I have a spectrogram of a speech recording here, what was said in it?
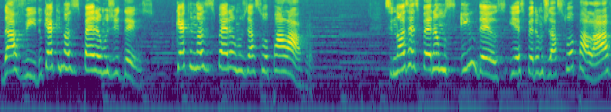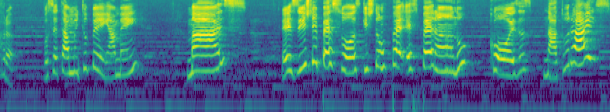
da vida? O que é que nós esperamos de Deus? O que é que nós esperamos da Sua palavra? Se nós esperamos em Deus e esperamos da Sua palavra, você está muito bem, amém? Mas existem pessoas que estão esperando coisas naturais.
